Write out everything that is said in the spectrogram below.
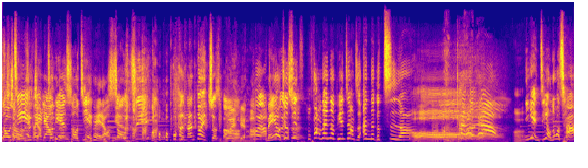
手机也可以聊天，手机也可以聊天。手机很难对准吧？对啊，没有，就是放在那边这样子按那个字啊。哦，看得到。嗯，你眼睛有那么差？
